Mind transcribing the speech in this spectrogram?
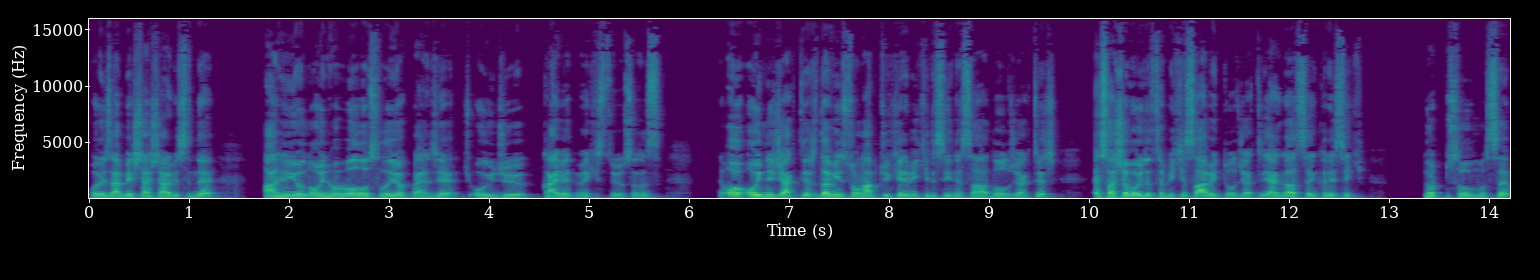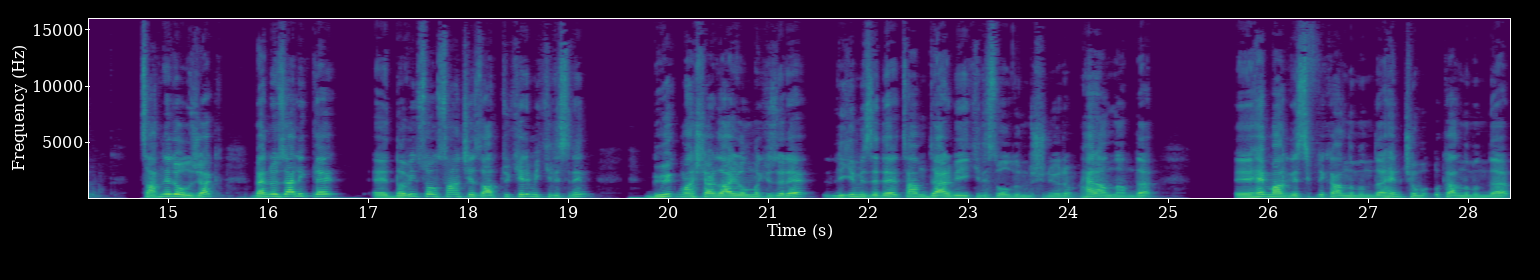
O yüzden Beşiktaş derbisinde Angelio'nun oynamama olasılığı yok bence. Oyuncuyu kaybetmek istiyorsanız. E, o oynayacaktır. Davinson Abdülkerim ikilisi yine sahada olacaktır. E Saşa Boy da tabii ki sağ olacaktır. Yani Galatasaray'ın klasik dörtlü savunması sahnede olacak. Ben özellikle e, Davinson Sanchez Abdülkerim ikilisinin büyük maçlar dahil olmak üzere ligimizde de tam derbi ikilisi olduğunu düşünüyorum. Her anlamda. E, hem agresiflik anlamında hem çabukluk anlamında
